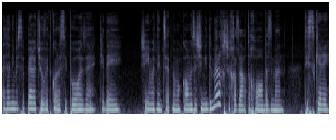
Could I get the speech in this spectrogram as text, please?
אז אני מספרת שוב את כל הסיפור הזה, כדי שאם את נמצאת במקום הזה, שנדמה לך שחזרת אחורה בזמן, תזכרי,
